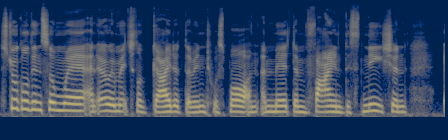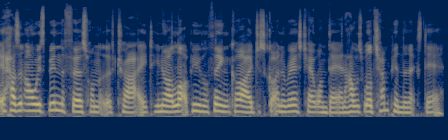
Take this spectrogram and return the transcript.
struggled in some way, and Irwin Mitchell have guided them into a sport and, and made them find this niche and. It hasn't always been the first one that they've tried. You know, a lot of people think, oh, I just got in a race chair one day and I was world champion the next day.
